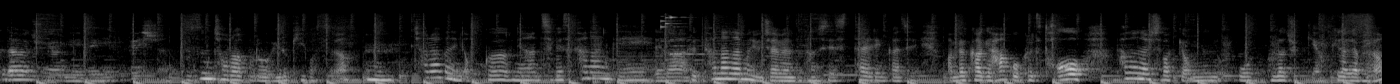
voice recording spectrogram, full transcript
그 다음에 중요한 게 이제 이 패션. 무슨 철학으로 이렇게 입었어요? 음, 철학은 없고 그냥 집에서 편한 게 내가 그 편안함을 유지하면서 당신의 스타일링까지 완벽하게 하고 그래도 더 편안할 수밖에 없는 옷 골라줄게요. 기다려봐요.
